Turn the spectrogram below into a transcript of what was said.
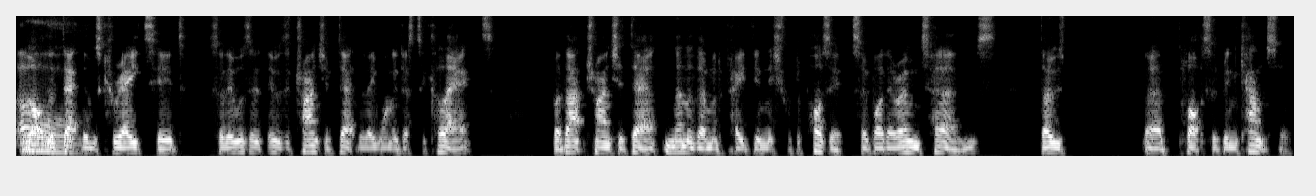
A oh. lot of the debt that was created, so there was a there was a tranche of debt that they wanted us to collect, but that tranche of debt, none of them had paid the initial deposit. So by their own terms, those uh, plots had been cancelled,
